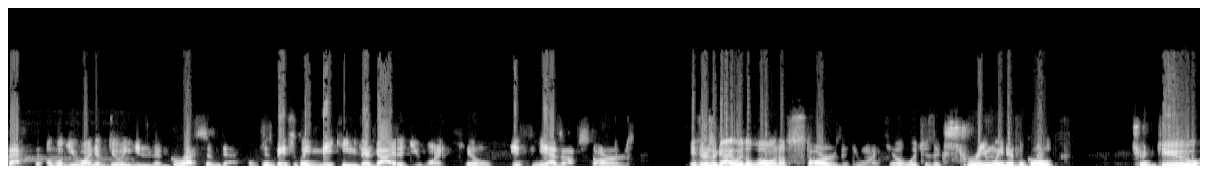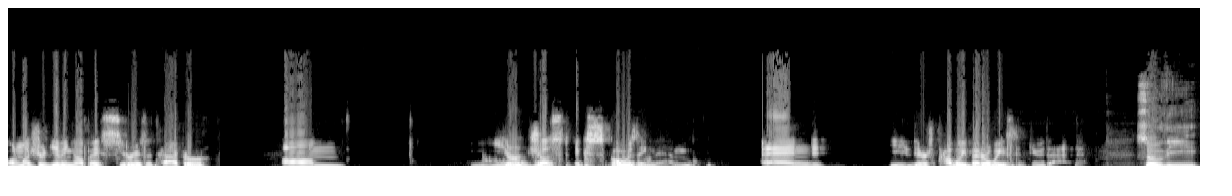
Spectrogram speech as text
effect of what you wind up doing in an aggressive deck, which is basically making the guy that you want to kill if he has enough stars if there's a guy with a low enough stars that you want to kill, which is extremely difficult to do unless you're giving up a serious attacker, um, you're just exposing them, and there's probably better ways to do that. So the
